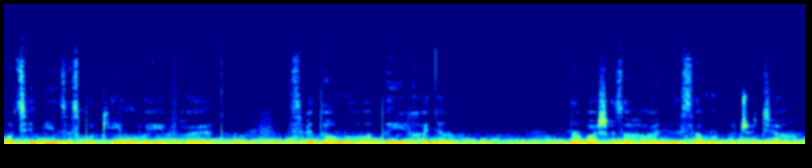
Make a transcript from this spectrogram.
Оцініть заспокійливий ефект свідомого дихання на ваше загальне самопочуття.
